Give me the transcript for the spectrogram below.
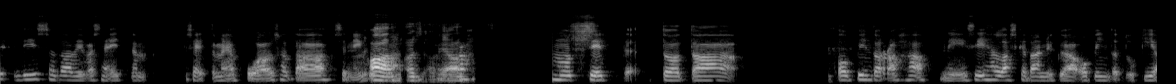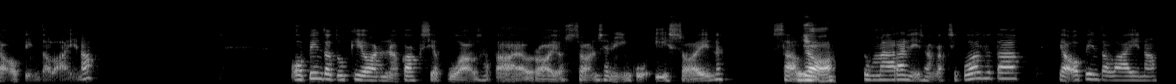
500-7,500 se niin Ah, on- joo. Mutta sitten tota, opintoraha, niin siihen lasketaan nykyään opintotuki ja opintolaina. Opintotuki on 250 euroa, jos se on se niin kuin isoin sallittu määrä, niin se on 250. Ja opintolaina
